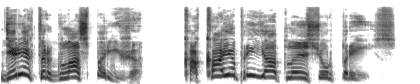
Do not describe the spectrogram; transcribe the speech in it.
директор глаз Парижа. Какая приятная сюрприз!»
